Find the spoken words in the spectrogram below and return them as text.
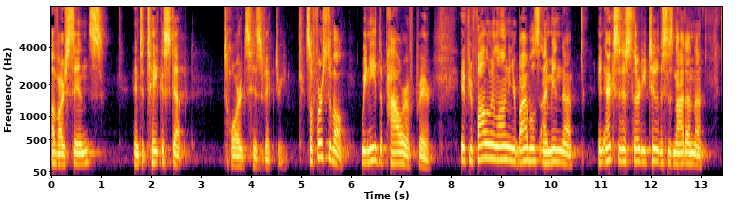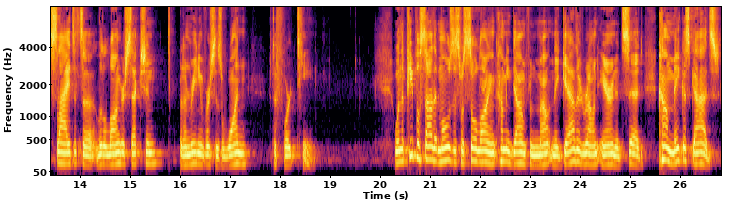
of our sins, and to take a step towards his victory. So, first of all, we need the power of prayer. If you're following along in your Bibles, I'm in, uh, in Exodus 32. This is not on the slides, it's a little longer section, but I'm reading verses 1 to 14. When the people saw that Moses was so long in coming down from the mountain, they gathered around Aaron and said, Come, make us gods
